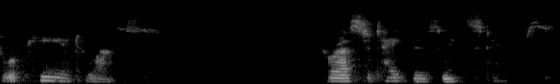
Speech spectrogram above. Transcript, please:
to appear to us, for us to take those next steps.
